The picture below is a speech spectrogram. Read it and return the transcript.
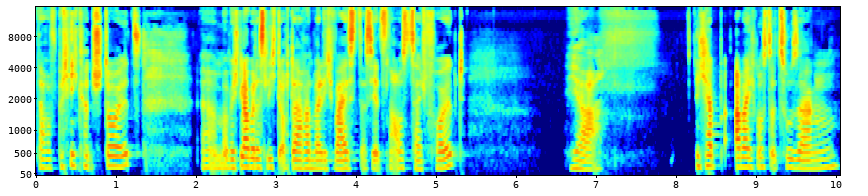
Darauf bin ich ganz stolz. Ähm, aber ich glaube, das liegt auch daran, weil ich weiß, dass jetzt eine Auszeit folgt. Ja. Ich habe, aber ich muss dazu sagen,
